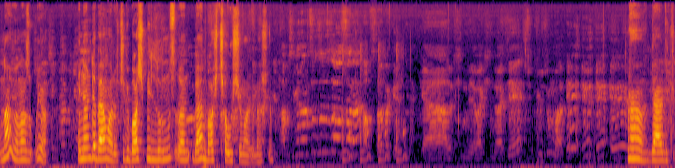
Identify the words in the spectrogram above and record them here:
Ne yapıyor lan zıplıyor. En önde ben varım. Çünkü baş bildurunuz ben, ben baş çavuşum arkadaşlar. Ha geldik.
